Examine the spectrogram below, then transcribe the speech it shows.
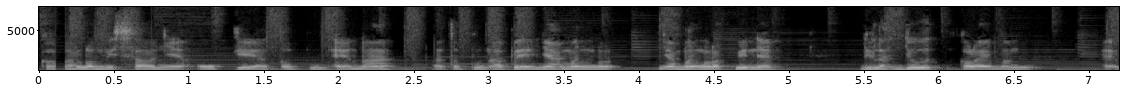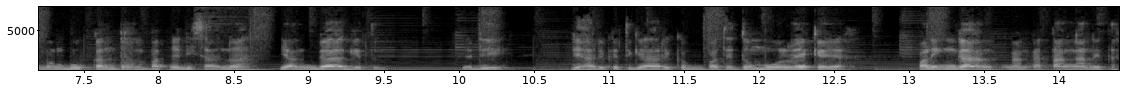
Kalau misalnya oke okay, ataupun enak ataupun apa ya nyaman nyaman ngelakuinnya dilanjut. Kalau emang emang bukan tempatnya di sana ya enggak gitu. Jadi di hari ketiga hari keempat itu mulai kayak paling enggak ngangkat tangan itu.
